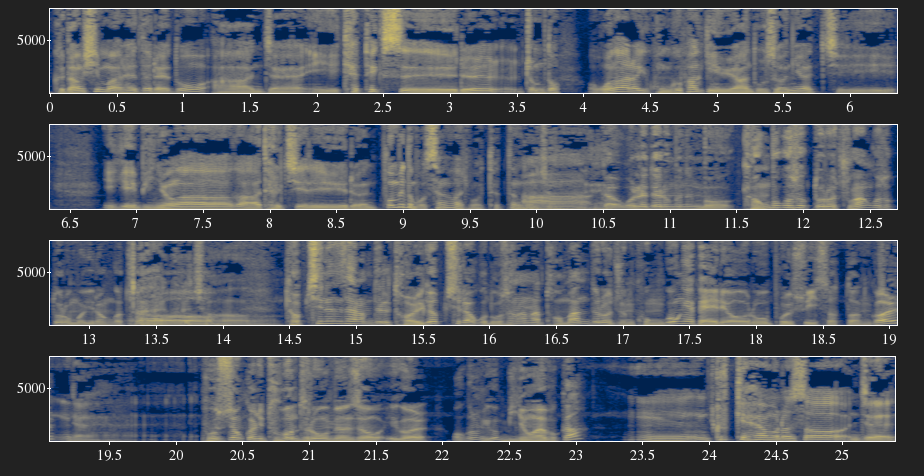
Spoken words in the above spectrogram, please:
그 당시만 하더라도 아 이제 이 KTX를 좀 더 원활하게 공급하기 위한 노선이었지 이게 민영화가 될지는 꿈에도 못 생각하지 못했던 거죠. 아, 예. 그러니까 원래대로면 뭐 경부고속도로, 중앙고속도로 뭐 이런 것처럼 아, 그렇죠. 겹치는 사람들 덜 겹치라고 노선 하나 더 만들어준 공공의 배려로 볼 수 있었던 걸 네. 보수 정권이 두 번 들어오면서 이걸 어 그럼 이거 민영화 해볼까? 음, 그렇게 함으로써 이제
